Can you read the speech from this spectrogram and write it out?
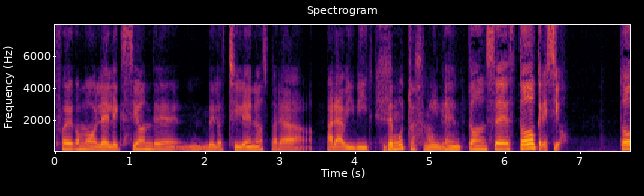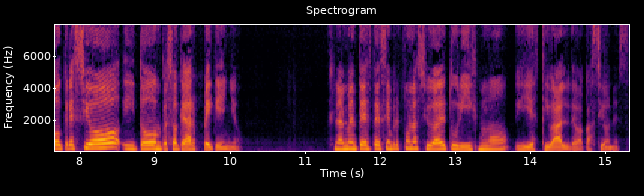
fue como la elección de, de los chilenos para, para vivir. De muchas familias. Entonces, todo creció. Todo creció y todo empezó a quedar pequeño. Finalmente, este siempre fue una ciudad de turismo y estival de vacaciones,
